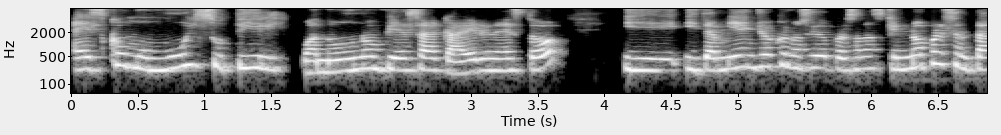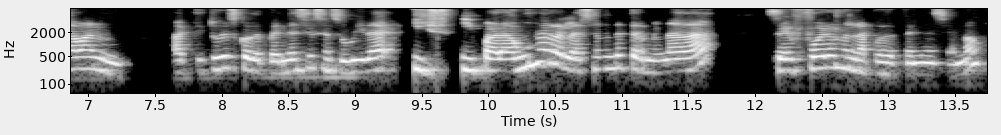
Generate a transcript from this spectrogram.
es como muy sutil cuando uno empieza a caer en esto. Y, también yo he conocido personas que no presentaban actitudes codependencias en su vida y, y para una relación determinada se fueron en la codependencia, ¿no?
